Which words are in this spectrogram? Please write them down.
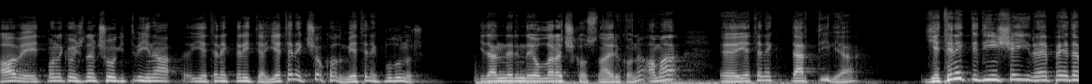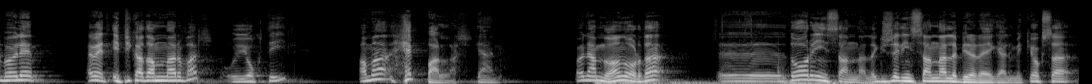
Abi Eğitmenlik oyuncuların çoğu gitti ve yine yeteneklere ihtiyaç. Yetenek çok oğlum. Yetenek bulunur. Gidenlerin de yollar açık olsun ayrı konu. Ama e, yetenek dert değil ya. Yetenek dediğin şey RP'de böyle evet epik adamlar var. Yok değil. Ama hep varlar yani. Önemli olan orada e, doğru insanlarla, güzel insanlarla bir araya gelmek. Yoksa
